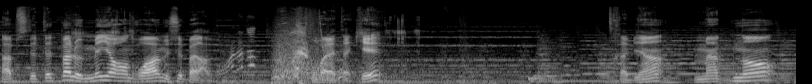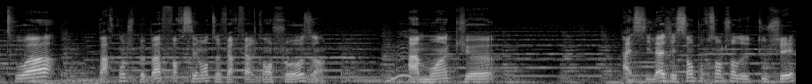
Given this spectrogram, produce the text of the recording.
Hop, c'était peut-être pas le meilleur endroit, mais c'est pas grave. On va l'attaquer. Très bien. Maintenant, toi, par contre, je peux pas forcément te faire faire grand chose. À moins que... Ah si, là j'ai 100% de chance de toucher.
